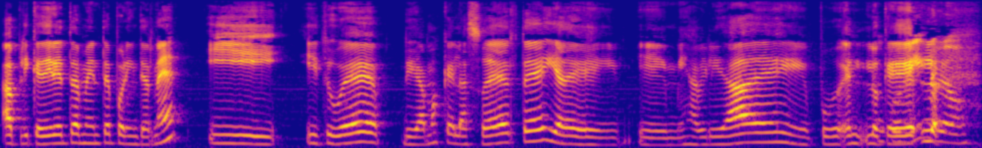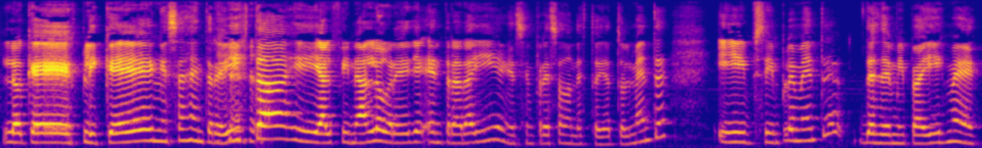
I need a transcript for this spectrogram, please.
apliqué directamente por internet y, y tuve, digamos que la suerte y, eh, y mis habilidades y pude- lo que lo, lo que expliqué en esas entrevistas y al final logré entrar ahí en esa empresa donde estoy actualmente y simplemente desde mi país me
